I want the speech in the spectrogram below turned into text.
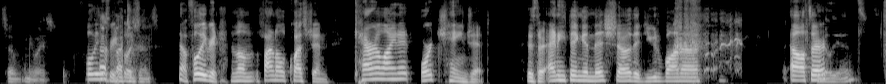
so anyways. Fully agree fully-. No, fully agreed. And then the final question: Caroline it or change it? Is there anything in this show that you'd want to alter? Brilliant.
